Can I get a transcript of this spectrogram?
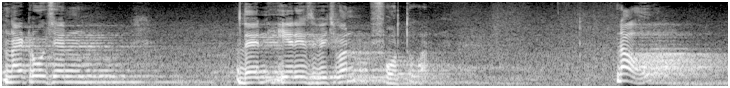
Nitrogen. Then here is which one? Fourth one. Now,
